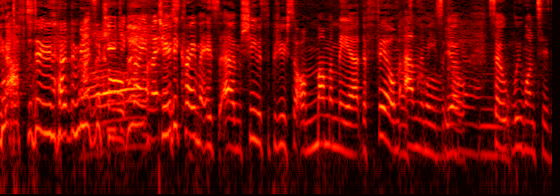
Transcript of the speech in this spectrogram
"You have to do the, the musical." Judy Craymer Judy is- Craymer is. Um, she was the producer on Mamma Mia, the film and the musical. So we wanted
